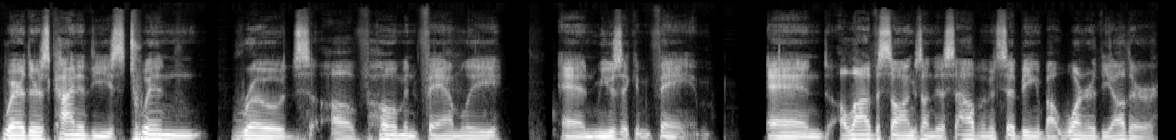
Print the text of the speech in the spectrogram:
where there's kind of these twin roads of home and family and music and fame. And a lot of the songs on this album instead of being about one or the other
